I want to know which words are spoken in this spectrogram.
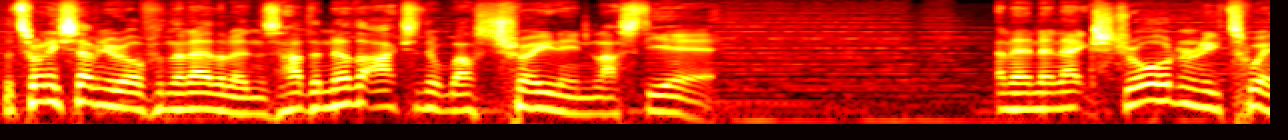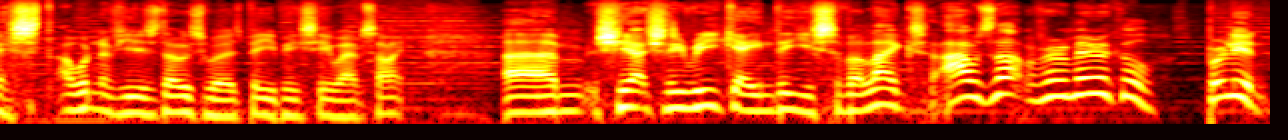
The 27 year old from the Netherlands had another accident whilst training last year. And then an extraordinary twist, I wouldn't have used those words, BBC website. Um, she actually regained the use of her legs. How's that for a miracle? Brilliant.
